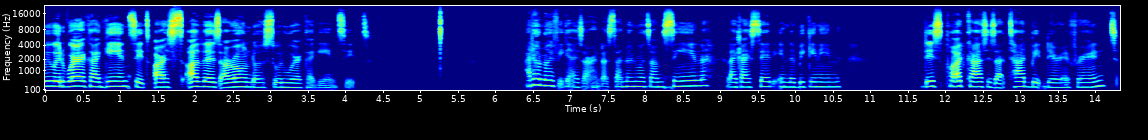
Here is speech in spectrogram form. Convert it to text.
we would work against it or others around us would work against it. I don't know if you guys are understanding what I'm saying. Like I said in the beginning, this podcast is a tad bit different,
